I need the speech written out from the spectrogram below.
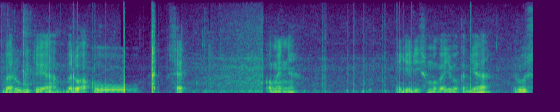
baru gitu ya baru aku set komennya. Ya jadi semoga juga kerja terus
